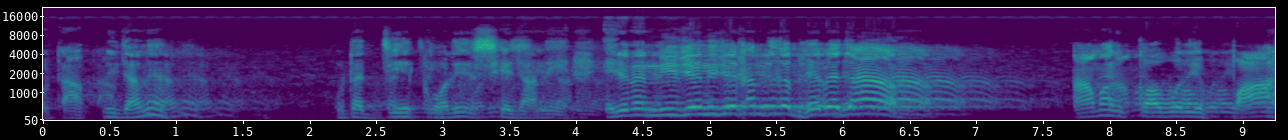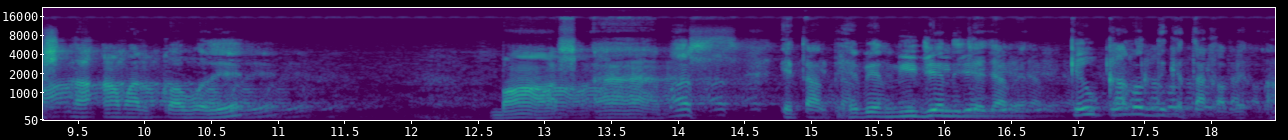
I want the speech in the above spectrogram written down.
ওটা আপনি জানেন? ওটা যে করে সে জানে। এই জন্য নিজে নিজে এখান থেকে ভেবে যান। আমার কবরে পাশ না, আমার কবরে বাঁশ হ্যাঁ বাস। এটা ভেবে নিজে নিজে যাবে কেউ কারোর দিকে তাকাবেন না।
